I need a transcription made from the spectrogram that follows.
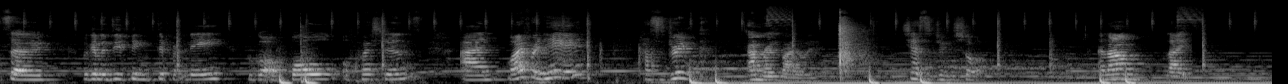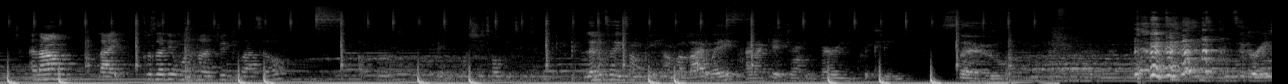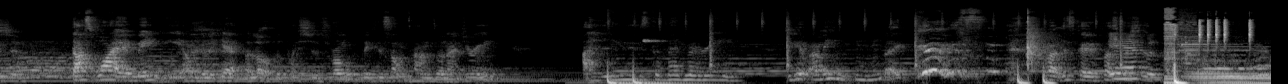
So we're gonna do things differently. We've got a bowl of questions, and my friend here has to drink. I'm Ren, by the way. She has to drink a shot, and I'm like, and I'm like, because I didn't want her drinking by herself. I poured drink what she told me to. Anyway. Let me tell you something. I'm a lightweight and I get drunk very quickly. So, take that into consideration. That's why maybe I'm gonna get a lot of the questions wrong because sometimes when I drink, I lose the memory. Do you get what I mean? Mhm. Like, right, let's go. First It question. happens.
